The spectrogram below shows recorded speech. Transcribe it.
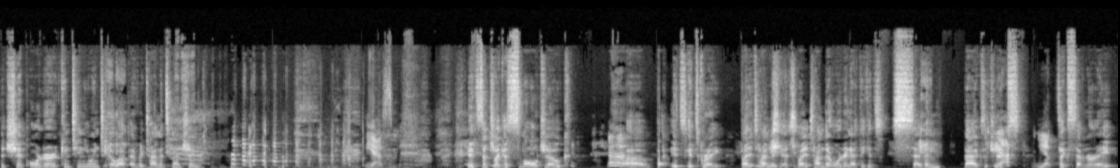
the chip order continuing to go up every time it's mentioned. Yes. It's such like a small joke, uh, but it's it's great. By the time they get, by the time they're ordering, I think it's seven bags of Yeah. chips. yep. It's like seven or eight.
